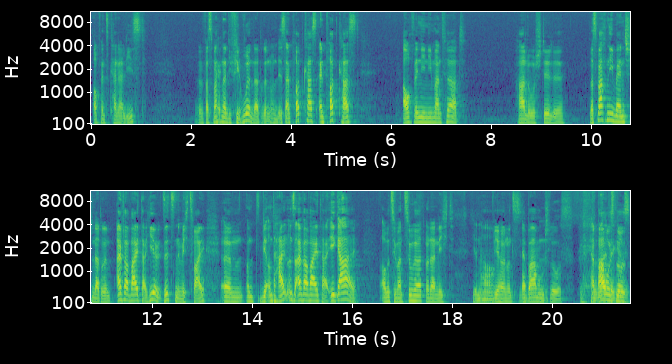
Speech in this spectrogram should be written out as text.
auch wenn es keiner liest? Äh, Was machen dann die Figuren da drin? Und ist ein Podcast ein Podcast, auch wenn ihn niemand hört? Hallo, Stille. Was machen die Menschen da drin? Einfach weiter. Hier sitzen nämlich zwei. Ähm, und wir unterhalten uns einfach weiter. Egal, ob uns jemand zuhört oder nicht. Genau. Wir hören uns Erbarmungslos. erbarmungslos.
